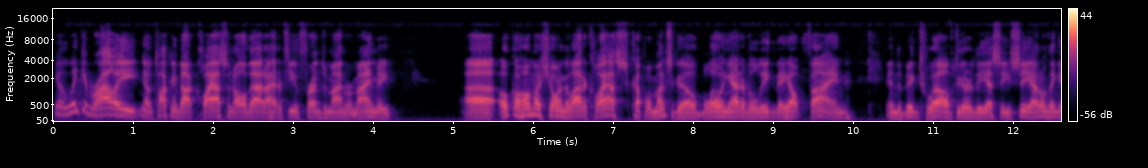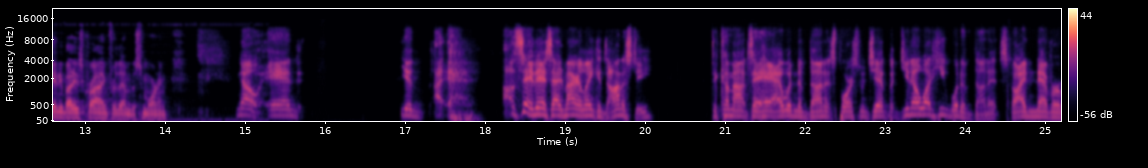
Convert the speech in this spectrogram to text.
you know, Lincoln Riley, you know, talking about class and all that. I had a few friends of mine remind me Uh, Oklahoma showing a lot of class a couple of months ago, blowing out of a league they helped find in the Big 12 to go to the SEC. I don't think anybody's crying for them this morning. No, and you, I, I'll say this: I admire Lincoln's honesty to come out and say, "Hey, I wouldn't have done it sportsmanship," but you know what? He would have done it. So I never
